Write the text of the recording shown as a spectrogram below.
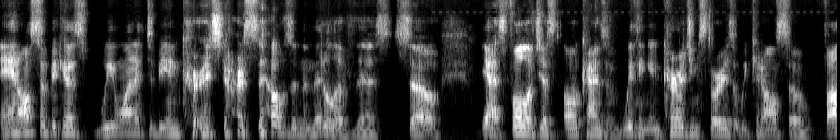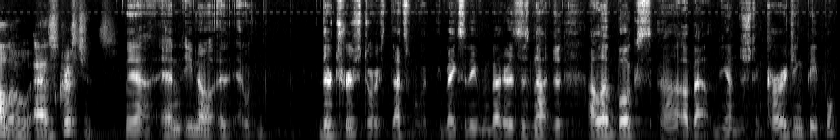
and also because we wanted to be encouraged ourselves in the middle of this. So, yeah, it's full of just all kinds of, we think, encouraging stories that we can also follow as Christians. Yeah. And, you know, they're true stories. That's what makes it even better. This is not just, I love books uh, about, you know, just encouraging people,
